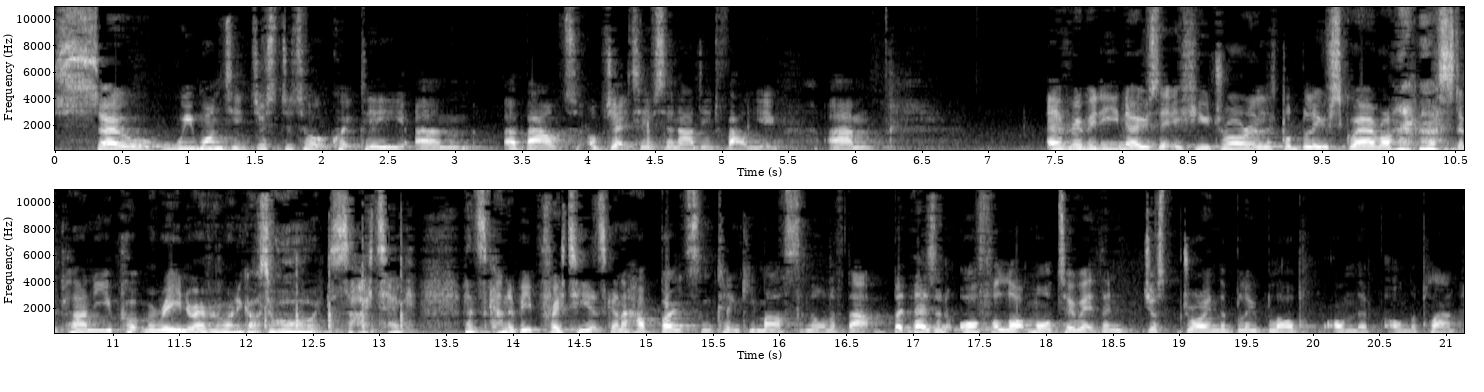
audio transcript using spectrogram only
So we wanted just to talk quickly um, about objectives and added value. Um, everybody knows that if you draw a little blue square on a master plan and you put marina, everyone goes, oh, exciting. It's going to be pretty. It's going to have boats and clinky masts and all of that. But there's an awful lot more to it than just drawing the blue blob on the, on the plan.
